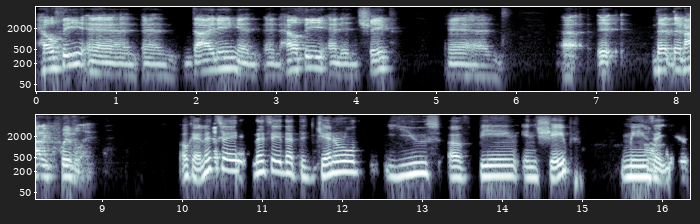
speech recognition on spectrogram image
healthy and and dieting and and healthy and in shape, and uh, it that they're not equivalent. okay, let's say let's say that the general use of being in shape means Uh-huh. that you're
